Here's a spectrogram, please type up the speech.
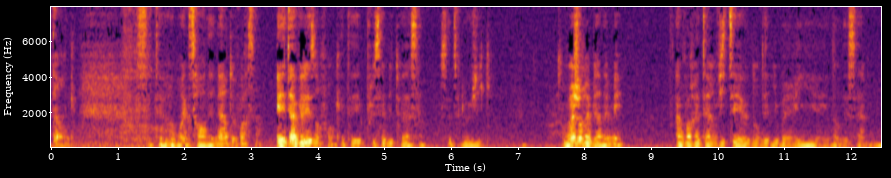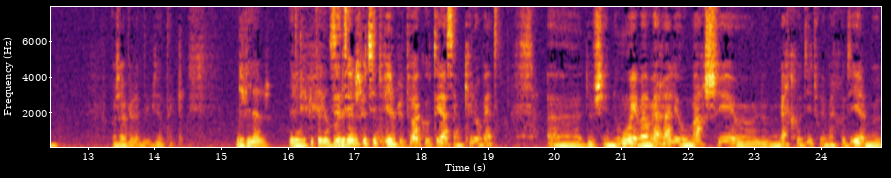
dingue. C'était vraiment extraordinaire de voir ça. Et tu avais les enfants qui étaient plus habitués à ça. C'était logique. Moi, j'aurais bien aimé avoir été invitée dans des librairies et dans des salons. Moi, j'avais la bibliothèque. Du village Il y avait une bibliothèque dans ton C'était une petite ville plutôt à côté, à 5 km de chez nous. Et ma mère allait au marché euh, le mercredi, tous les mercredis. Elle me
